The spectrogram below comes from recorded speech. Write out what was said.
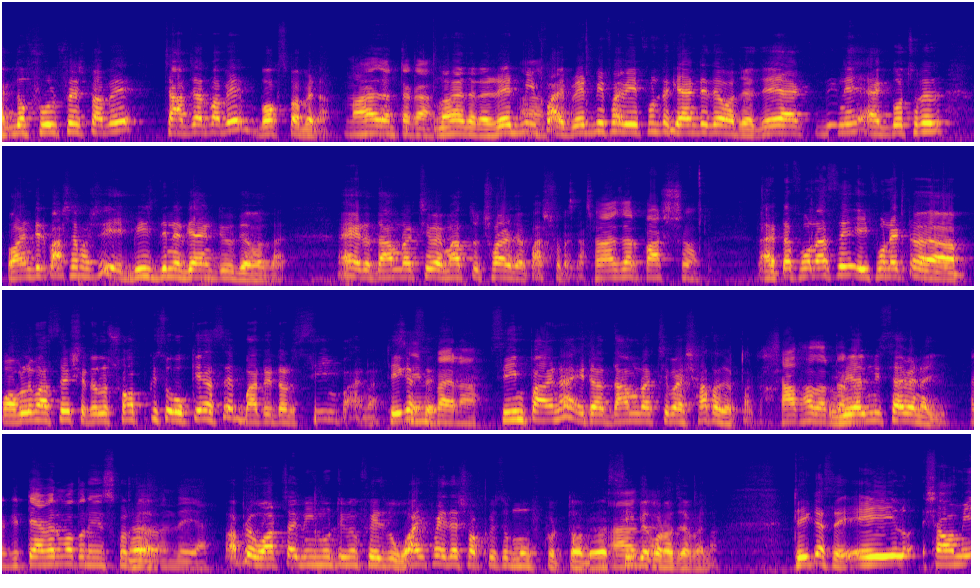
একদম ফুল ফ্রেশ পাবে চার্জার পাবে বক্স পাবে না। নয় হাজার টাকা। নয় হাজার রেডমি ফাইভ রেডমি ফাইভ এই ফোনটা গ্যারান্টি দেওয়া যায় যে একদিনে এক বছরের ওয়ারেন্টির পাশাপাশি বিশ দিনের গ্যারান্টিও দেওয়া যায়। হ্যাঁ এটা দাম রাখছি ভাই মাত্র ছয় হাজার পাঁচশো টাকা। ছয় হাজার পাঁচশো। একটা ফোন আছে এই ফোনে একটা প্রবলেম আছে সেটা হলো সবকিছু ওকে আছে বাট এটার সিম পায় না ঠিক আছে? সিম পায় না এটার দাম রাখছি ভাই সাত হাজার টাকা। সাত হাজার টাকা। রিয়েলমি সেভেন আই কি ট্যাবের মতন ইউজ করতে হ্যাঁ। পারবেন আপনি হোয়াটসঅ্যাপ ইমো টিমো ফেসবুক ওয়াইফাই দিয়ে সবকিছু মুভ করতে হবে সিভে আচ্ছা। করা যাবে না। ঠিক আছে এই Xiaomi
